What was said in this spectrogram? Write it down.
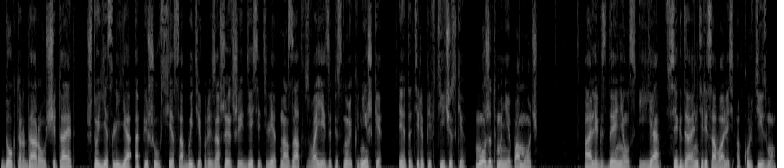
Доктор Дарроу считает, что если я опишу все события, произошедшие 10 лет назад в своей записной книжке, это терапевтически может мне помочь. Алекс Дэниелс и я всегда интересовались оккультизмом.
